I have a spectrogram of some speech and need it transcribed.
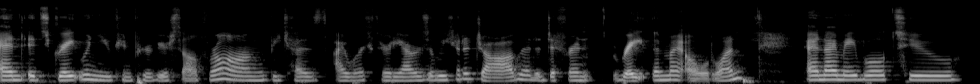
And it's great when you can prove yourself wrong because I work 30 hours a week at a job at a different rate than my old one. And I'm able to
